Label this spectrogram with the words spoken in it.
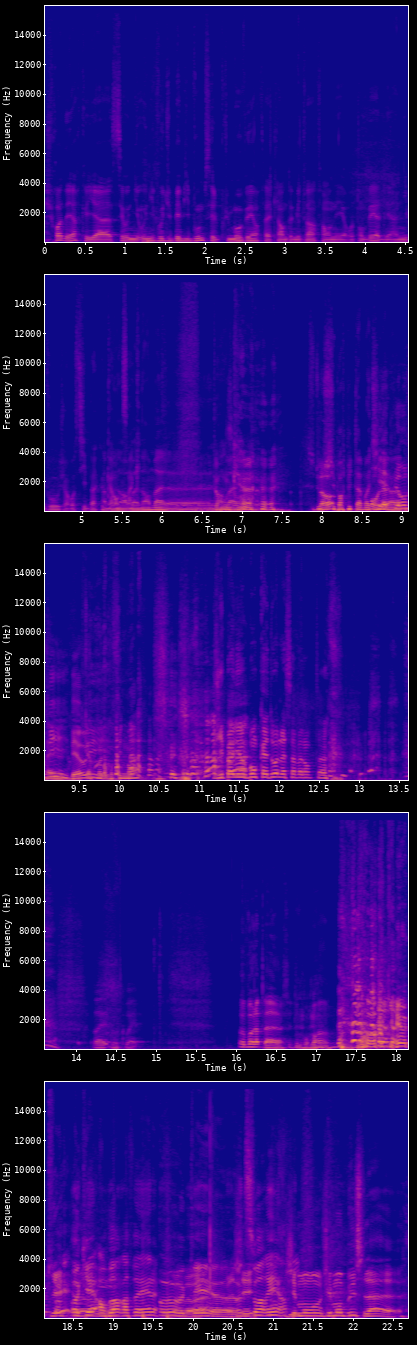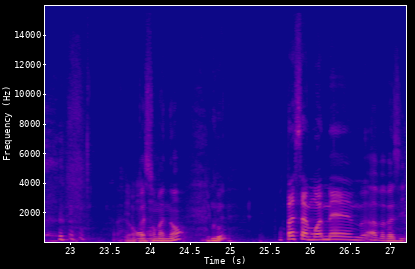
Je crois d'ailleurs qu'il y a, c'est au, ni- au niveau du baby boom, c'est le plus mauvais en fait là en 2020. Enfin, on est retombé à des- un niveau genre aussi bas que Ah bah non, 45. bah normal. euh, Donc, normal. euh, Surtout que bah, tu supportes plus ta moitié. on a plus euh, envie, après ben oui. confinement. J'ai pas eu un bon cadeau à la Saint-Valentin. ouais, donc ouais. Euh, Voilà, bah, c'est tout pour moi. hein. ok, ok. Ok, au revoir Raphaël. Oh, ok. Voilà. euh, Bah, bonne soirée, hein. J'ai mon, j'ai mon bus là. Et nous on- passons maintenant. Du coup. On passe à moi-même. Ah bah vas-y.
